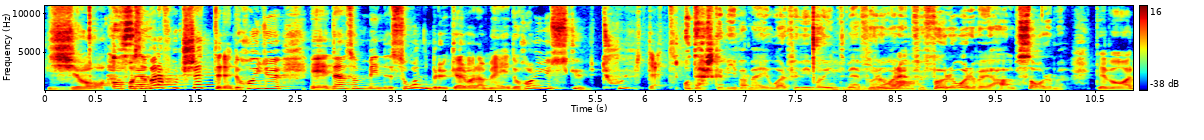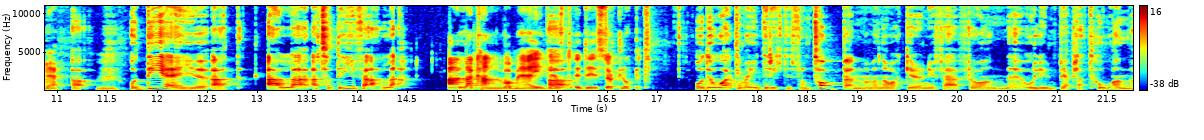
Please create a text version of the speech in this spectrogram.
Ja, och Och sen, sen- bara fortsätter det. Du har ju, eh, den som min son brukar vara med i, då har du ju skutskjutet. Och där ska vi vara med i år för vi var ju inte med förra Ja. året. För förra året var ju halvstorm. Det var det. Ja. Och det är ju att alla, alltså det är ju för alla. Alla kan vara med i det, Ja. det störtloppet. Och då åker man ju inte riktigt från toppen men man åker ungefär från eh, Olympiaplatån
